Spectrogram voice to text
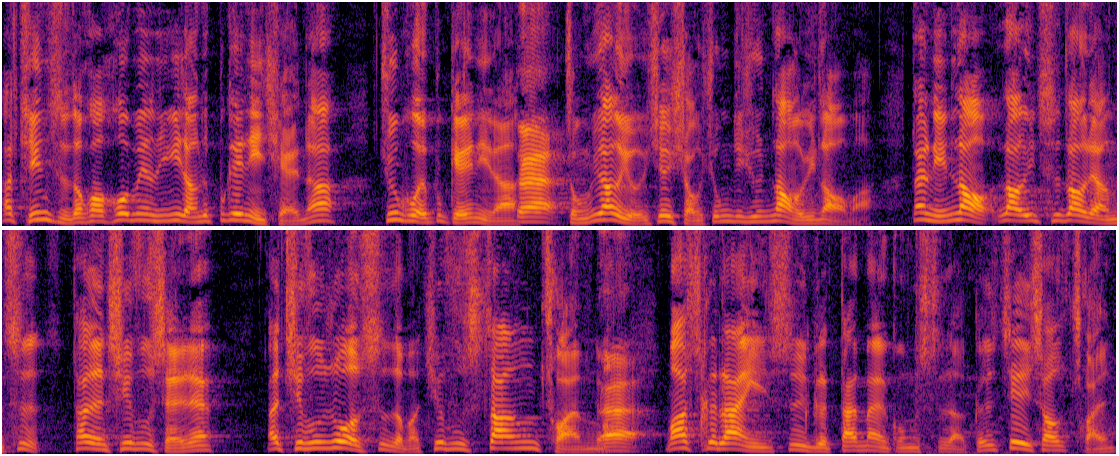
他停止的话，后面的伊朗就不给你钱啊，军火也不给你了。对，总要有一些小兄弟去闹一闹嘛。那你闹闹一次、闹两次，他能欺负谁呢？他欺负弱势的嘛，欺负商船嘛。对，Mask Line 是个丹麦公司啊，可是这艘船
